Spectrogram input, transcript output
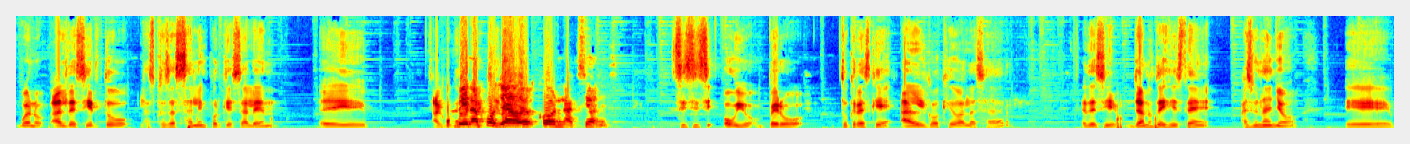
Bueno, al decir tú, las cosas salen porque salen... Eh, algo Bien apoyado con acciones. Sí, sí, sí, obvio, pero ¿tú crees que algo quedó al azar? Es decir, ya nos dijiste hace un año, eh,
